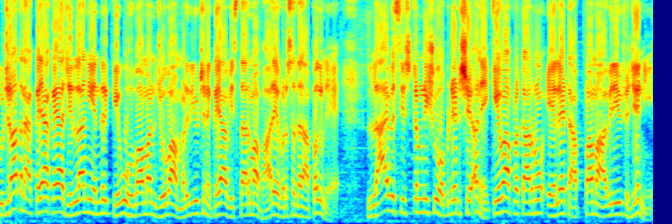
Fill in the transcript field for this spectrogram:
ગુજરાતના કયા કયા જિલ્લાની અંદર કેવું હવામાન જોવા મળી રહ્યું છે અને કયા વિસ્તારમાં ભારે વરસાદના પગલે લાઈવ સિસ્ટમની શું અપડેટ છે અને કેવા પ્રકારનું એલર્ટ આપવામાં આવી રહ્યું છે જેની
